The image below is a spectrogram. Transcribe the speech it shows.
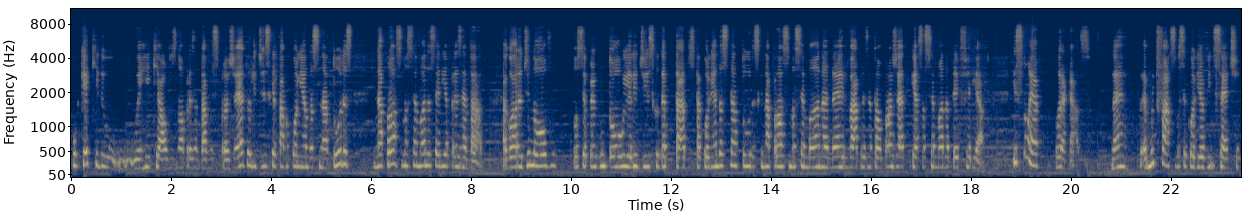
por que, que o, o Henrique Alves não apresentava esse projeto. Ele disse que ele estava colhendo assinaturas na próxima semana seria apresentado. Agora, de novo, você perguntou e ele disse que o deputado está colhendo assinaturas, que na próxima semana né, ele vai apresentar o projeto, porque essa semana teve feriado. Isso não é por acaso, né? É muito fácil você colher 27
